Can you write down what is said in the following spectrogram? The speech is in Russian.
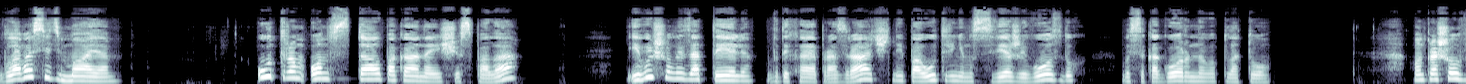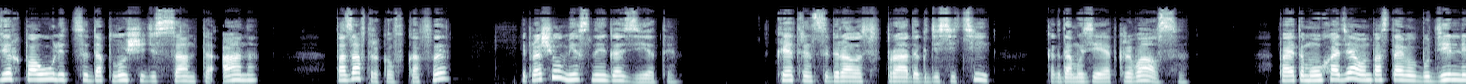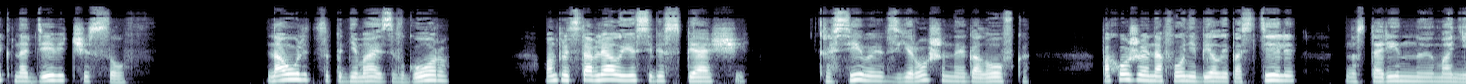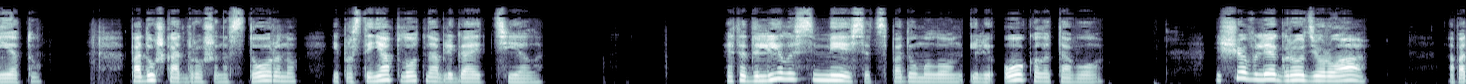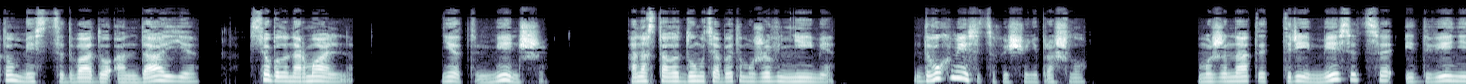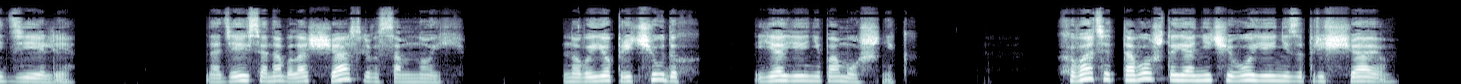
Глава седьмая. Утром он встал, пока она еще спала, и вышел из отеля, вдыхая прозрачный, по-утреннему свежий воздух высокогорного плато. Он прошел вверх по улице до площади Санта-Ана, позавтракал в кафе и прочел местные газеты. Кэтрин собиралась в Прадо к десяти, когда музей открывался, поэтому, уходя, он поставил будильник на девять часов. На улице, поднимаясь в гору, он представлял ее себе спящей. Красивая взъерошенная головка, похожая на фоне белой постели на старинную монету. Подушка отброшена в сторону, и простыня плотно облегает тело. Это длилось месяц, подумал он, или около того. Еще в Ле-Гро-Дюруа, а потом месяца два до Андайе, все было нормально. Нет, меньше. Она стала думать об этом уже в Ниме. Двух месяцев еще не прошло. Мы женаты три месяца и две недели. Надеюсь, она была счастлива со мной. Но в ее причудах я ей не помощник. Хватит того, что я ничего ей не запрещаю.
